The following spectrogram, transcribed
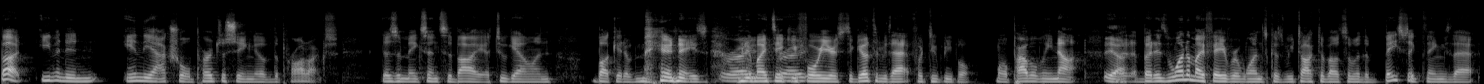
But even in in the actual purchasing of the products, does it make sense to buy a two gallon bucket of mayonnaise when it might take you four years to go through that for two people? Well, probably not. Yeah. But, but it's one of my favorite ones because we talked about some of the basic things that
